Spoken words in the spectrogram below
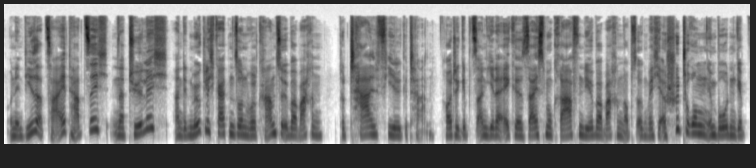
Und in dieser Zeit hat sich natürlich an den Möglichkeiten, so einen Vulkan zu überwachen, total viel getan. Heute gibt es an jeder Ecke Seismographen, die überwachen, ob es irgendwelche Erschütterungen im Boden gibt.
